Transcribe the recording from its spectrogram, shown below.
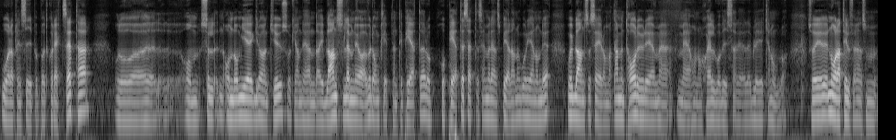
våra principer på ett korrekt sätt här. Och då, eh, om, om, om de ger grönt ljus så kan det hända. Ibland så lämnar jag över de klippen till Peter och, och Peter sätter sig med den spelaren och går igenom det. Och ibland så säger de att Nej, men tar du det med, med honom själv och visar det, det blir kanonbra. Så det är några tillfällen som,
